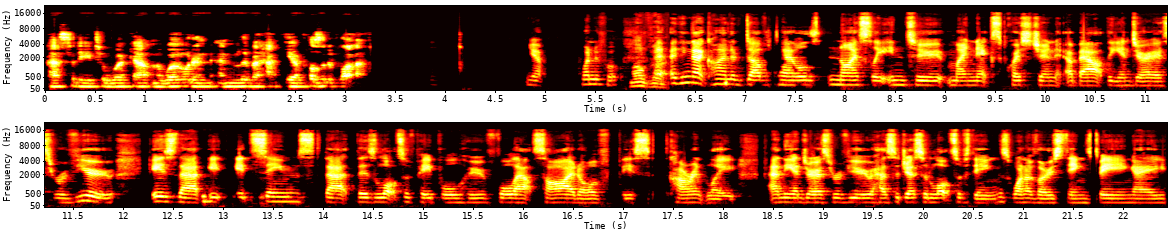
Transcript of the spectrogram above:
capacity to work out in the world and, and live a happier, positive life. Yeah, wonderful. I, I think that kind of dovetails nicely into my next question about the NDIS review is that it, it seems that there's lots of people who fall outside of this currently. And the NDIS review has suggested lots of things, one of those things being a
